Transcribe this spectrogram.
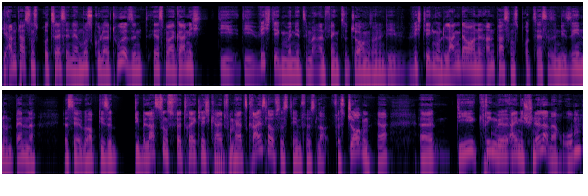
die Anpassungsprozesse in der Muskulatur sind erstmal gar nicht die, die wichtigen, wenn jetzt jemand anfängt zu joggen, sondern die wichtigen und langdauernden Anpassungsprozesse sind die Sehnen und Bänder. Dass ja überhaupt diese, die Belastungsverträglichkeit vom Herz-Kreislauf-System fürs, fürs Joggen, ja, äh, die kriegen wir eigentlich schneller nach oben,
